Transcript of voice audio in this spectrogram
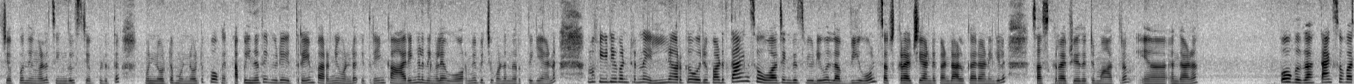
സ്റ്റെപ്പും നിങ്ങൾ സിംഗിൾ സ്റ്റെപ്പ് എടുത്ത് മുന്നോട്ട് മുന്നോട്ട് പോകാൻ. അപ്പോൾ ഇന്നത്തെ വീഡിയോ ഇത്രയും പറഞ്ഞുകൊണ്ട് ഇത്രയും കാര്യങ്ങൾ നിങ്ങളെ ഓർമ്മിപ്പിച്ചുകൊണ്ട് നിർത്തുകയാണ്. അപ്പോൾ വീഡിയോ കണ്ടിരുന്ന എല്ലാവർക്കും ഒരുപാട് thanks for watching this video love you all subscribe ചെയ്യാണ്ട് കണ്ട ആൾക്കാരാണെങ്കിൽ സബ്സ്ക്രൈബ് ചെയ്തിട്ട് മാത്രം എന്താണ് പോകുക താങ്ക്സ് ഫോർ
